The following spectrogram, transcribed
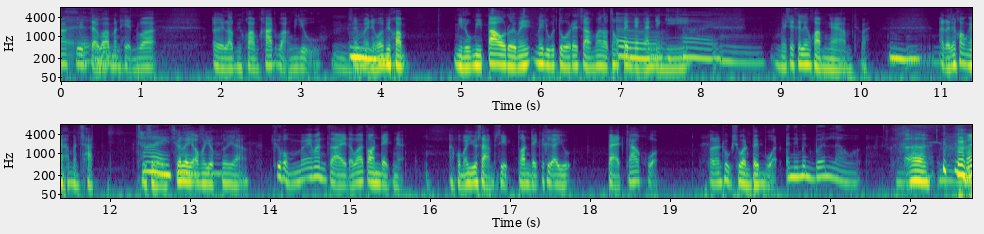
มากขึ้นเออแต่ว่ามันเห็นว่า เออเรามีความคาดหวังอยู่อืมใช่ไหมายถึงว่ามีความ มีรู้มีเป้าโดยไม่ไม่รู้ตัวได้วยซ้ำว่าเราต้องเป็นอย่างนั้นอย่างนี้ใช่อืมไม่ใช่แค่เรื่องความงามใช่ปะอืมอาจจะเรื่องความงามมันชัดใช่เฉยๆใช่ก็เลยเอามายกใช่ตัวอย่าง คือผมไม่มั่นใจแต่ว่าตอนเด็กเนี่ยอะผมอายุสามสิบตอนเด็กก็คืออายุแปดเก้าขวบ ตอนนั้นถูกชวนไปบวชอันนี้มันเบิ้ลเราอะเออไม่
